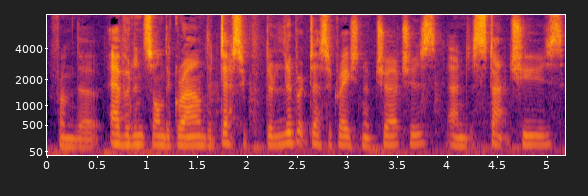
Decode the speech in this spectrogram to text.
from the evidence on the ground, the des- deliberate desecration of churches and statues.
